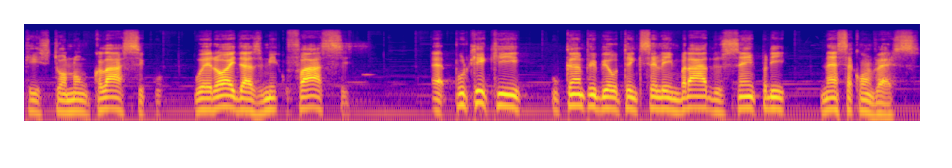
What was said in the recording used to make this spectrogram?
que se tornou um clássico, O Herói das Mil Faces, é, por que, que o Campbell tem que ser lembrado sempre nessa conversa?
